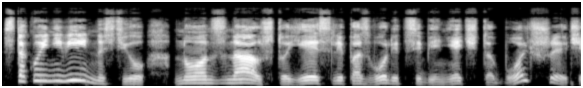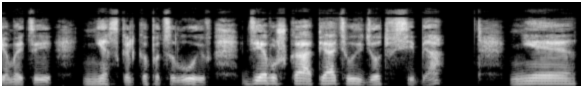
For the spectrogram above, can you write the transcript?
с такой невинностью, но он знал, что если позволит себе нечто большее, чем эти несколько поцелуев, девушка опять уйдет в себя. Нет,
